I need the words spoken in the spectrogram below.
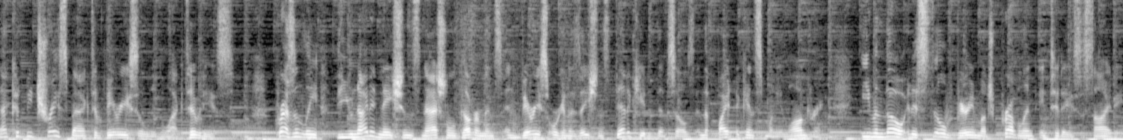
that could be traced back to various illegal activities. Presently, the United Nations, national governments, and various organizations dedicated themselves in the fight against money laundering, even though it is still very much prevalent in today's society.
